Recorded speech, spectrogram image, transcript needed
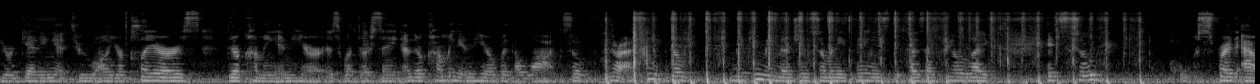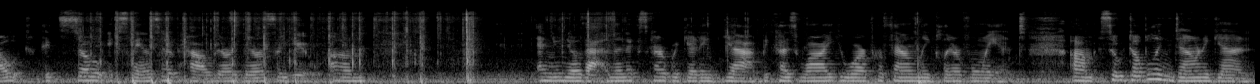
you're getting it through all your clairs they're coming in here is what they're saying and they're coming in here with a lot so they're asking they're making me mention so many things because I feel like it's so spread out. It's so expansive how they're there for you. Um, and you know that. And the next card we're getting, yeah, because why? You are profoundly clairvoyant. Um, so doubling down again,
